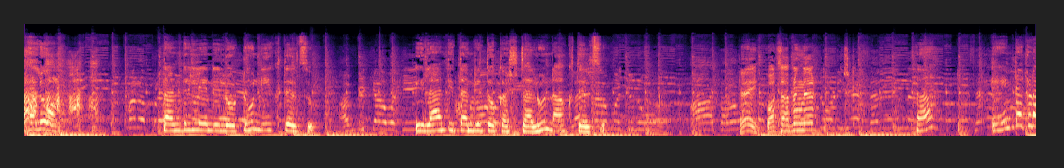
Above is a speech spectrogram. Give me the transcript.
హలో తండ్రి లేని లోటు నీకు తెలుసు ఇలాంటి తండ్రితో కష్టాలు నాకు తెలుసు ఏయ్ వాట్స్ హ్యాపెనింగ్ దేర్ హ? ఏంటక్కడ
